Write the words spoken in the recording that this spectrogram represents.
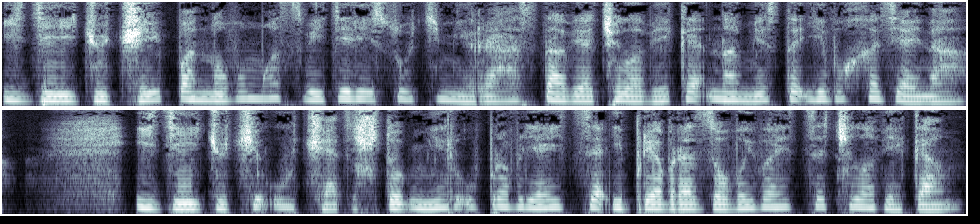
Идеи Чуче по-новому осветили суть мира, ставя человека на место его хозяина. Идеи Чуче учат, что мир управляется и преобразовывается человеком.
